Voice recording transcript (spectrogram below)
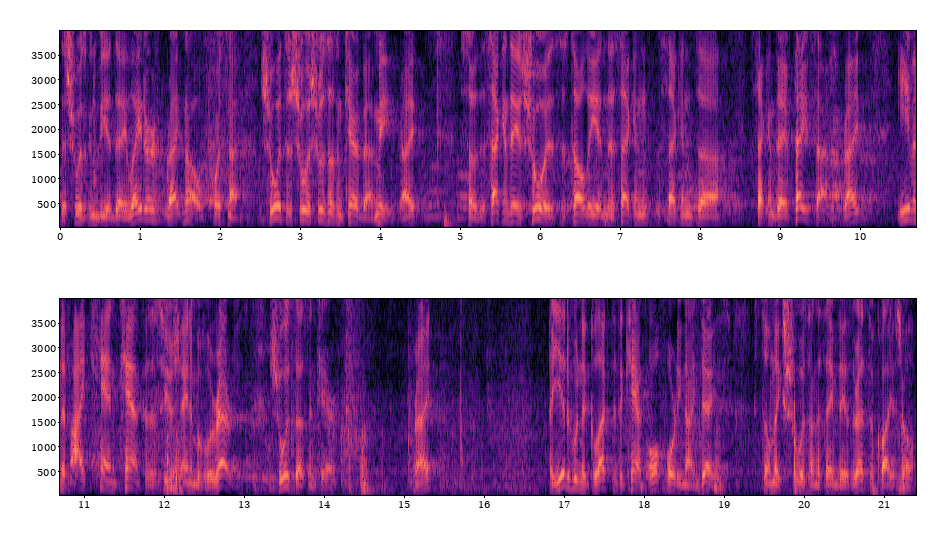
The Shua is going to be a day later, right? No, of course not. Shua is a Shua. Shua doesn't care about me, right? So the second day of Shua is, totally in the second second uh, second day of Pesach, right? Even if I can't count because it's Sfira Sheina Mevureres, Shua doesn't care, right? A yid who neglected to count all 49 days still makes Shuas on the same day as the rest of Klal Yisrael.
